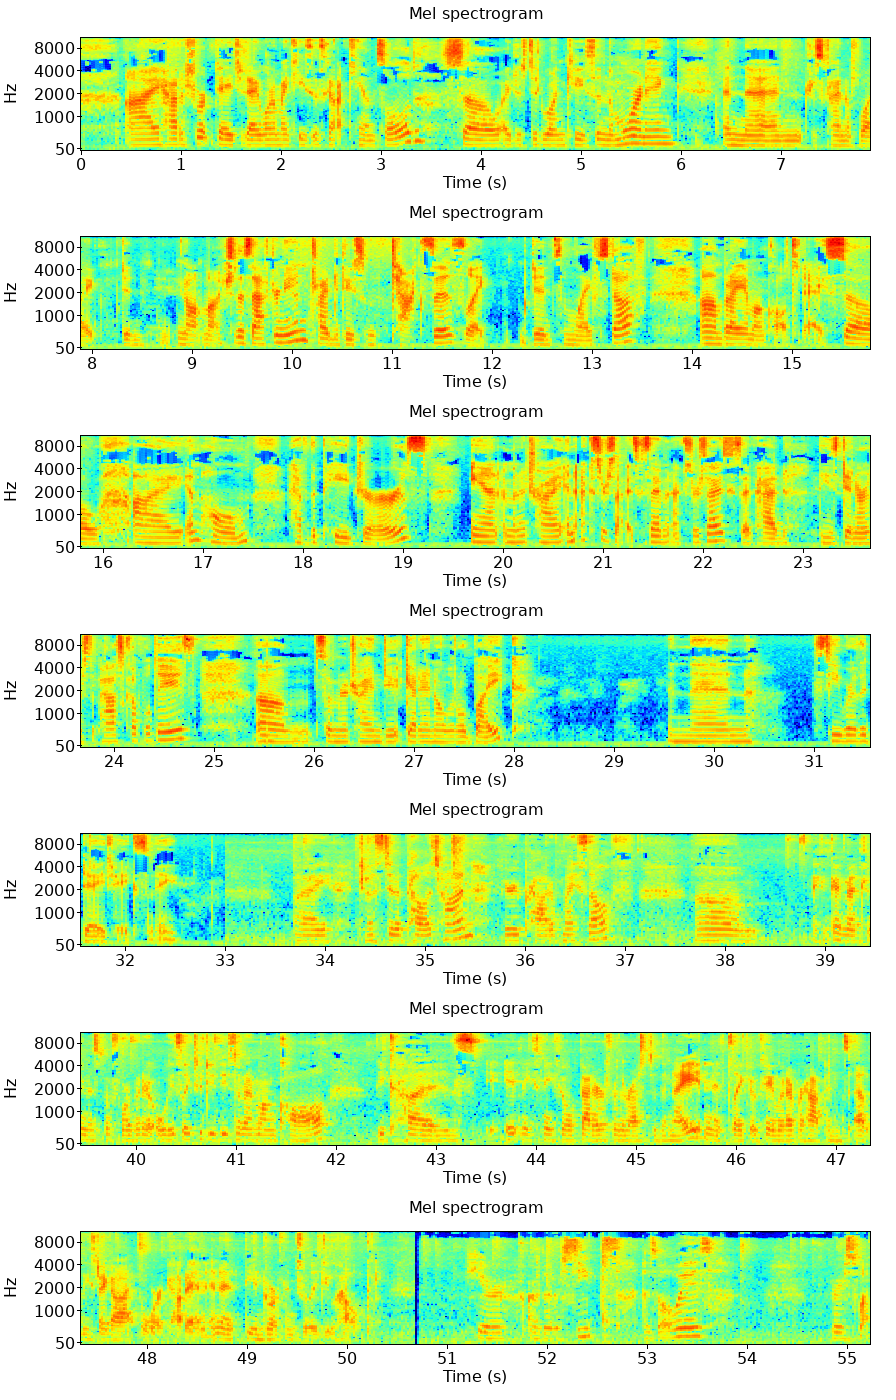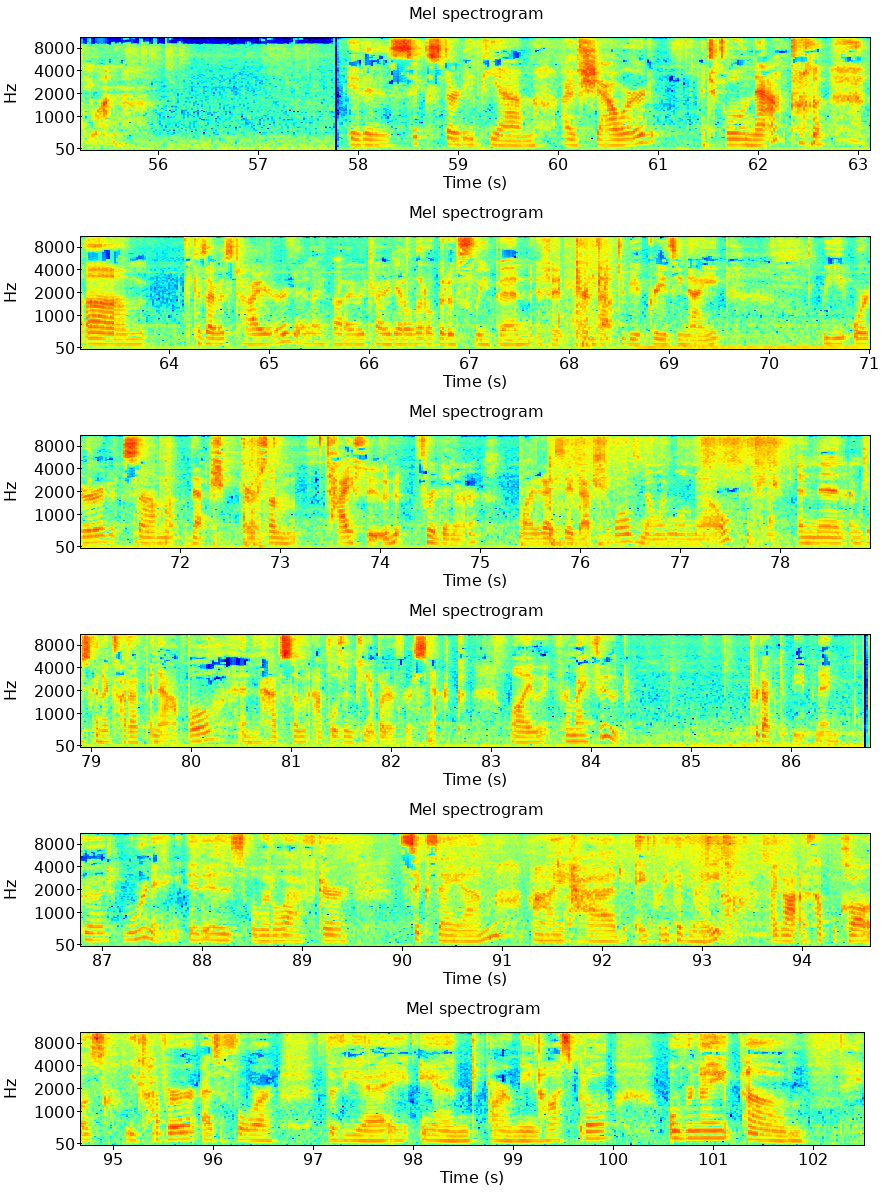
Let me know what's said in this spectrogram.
I had a short day today. One of my cases got canceled. So I just did one case in the morning and then just kind of like did not much this afternoon. Tried to do some taxes, like did some life stuff. Um, but I am on call today. So I am home. I have the pagers and I'm gonna try an exercise because I haven't exercised because I've had these dinners the past couple days. Um, so I'm gonna try and do get in a little bike and then see where the day takes me. I just did a Peloton, very proud of myself. Um, I think I mentioned this before, but I always like to do these when I'm on call because it makes me feel better for the rest of the night. And it's like, okay, whatever happens, at least I got a workout in and it, the endorphins really do help. Here are the receipts as always. Very sweaty one. It is 6.30 p.m. I've showered. I took a little nap um, because I was tired and I thought I would try to get a little bit of sleep in if it turns out to be a crazy night we ordered some veg or some Thai food for dinner. Why did I say vegetables? No one will know. And then I'm just gonna cut up an apple and have some apples and peanut butter for a snack while I wait for my food. Productive evening. Good morning. It is a little after 6 a.m. I had a pretty good night. I got a couple calls. We cover as for the VA and our main hospital overnight. Um,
